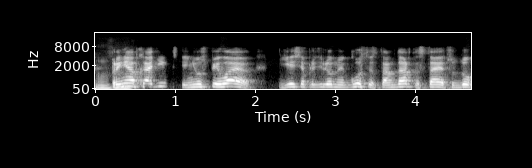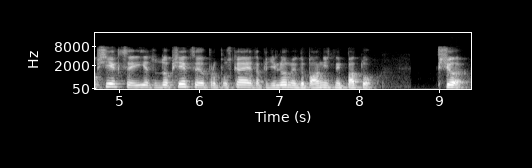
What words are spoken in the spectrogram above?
Угу. При необходимости не успевают. Есть определенные ГОСТы, стандарты, ставится доп-секция, и эта доп-секция пропускает определенный дополнительный поток. Все.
